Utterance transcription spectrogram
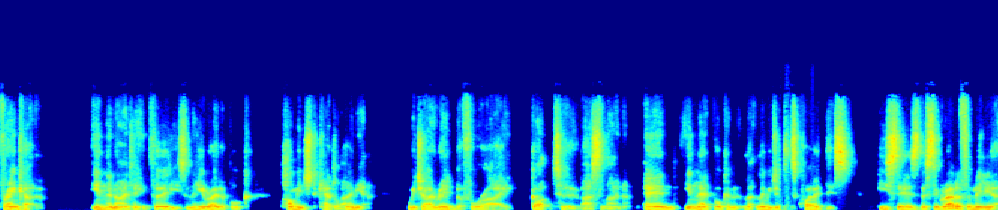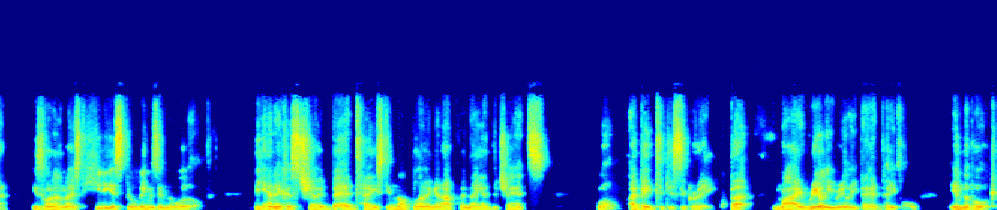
Franco in the 1930s. And he wrote a book, Homage to Catalonia, which I read before I got to Barcelona. And in that book, and let me just quote this he says, The Sagrada Familia is one of the most hideous buildings in the world. The anarchists showed bad taste in not blowing it up when they had the chance. Well, I beg to disagree, but my really, really bad people in the book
